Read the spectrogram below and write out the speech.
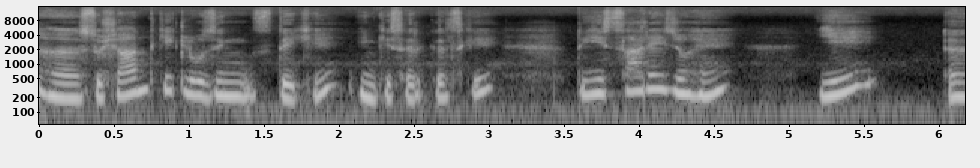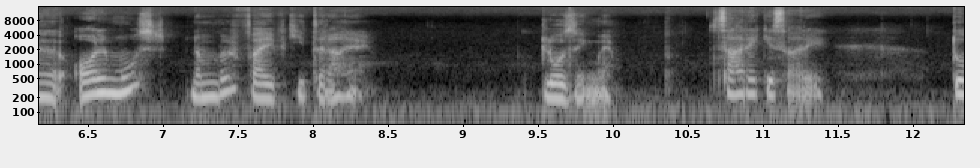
सुशांत की क्लोजिंग्स देखें, इनके सर्कल्स के तो ये सारे जो हैं, ये ऑलमोस्ट नंबर फाइव की तरह हैं क्लोजिंग में, सारे के सारे। तो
